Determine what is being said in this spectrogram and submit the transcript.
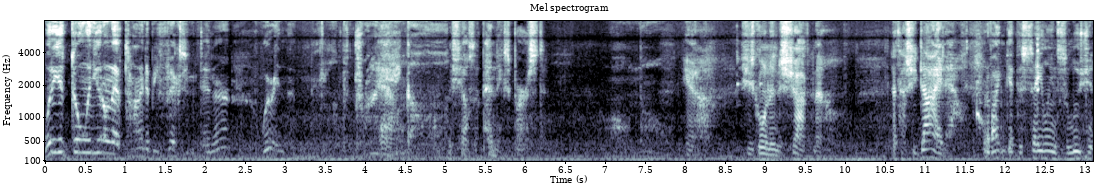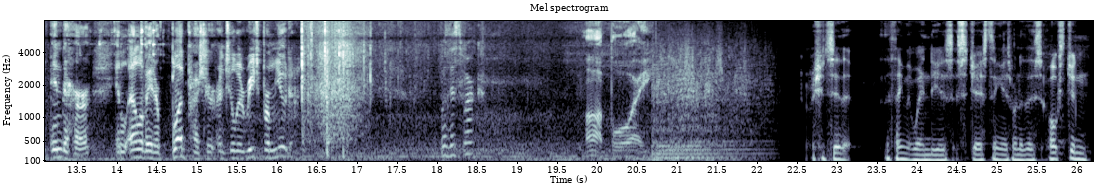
what are you doing? You don't have time to be fixing dinner. We're in the Michelle's appendix burst. Oh, no. Yeah, she's going into shock now. That's how she died, Al. But if I can get the saline solution into her, it'll elevate her blood pressure until we reach Bermuda. Will this work? Oh, boy. We should say that the thing that Wendy is suggesting is one of those oxygen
